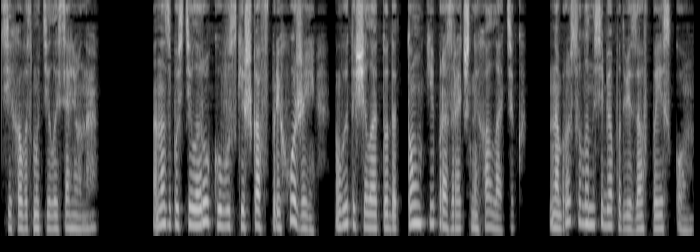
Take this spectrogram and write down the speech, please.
Тихо возмутилась Алена. Она запустила руку в узкий шкаф в прихожей, вытащила оттуда тонкий прозрачный халатик, набросила на себя, подвязав пояском.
